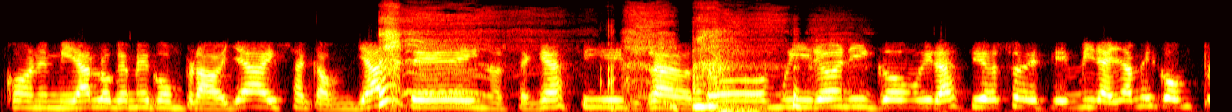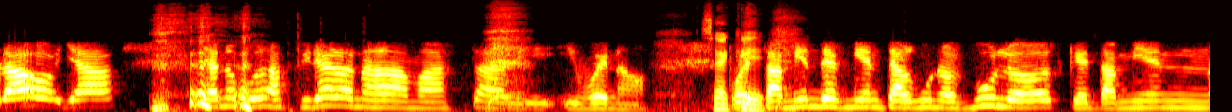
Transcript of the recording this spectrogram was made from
con mirar lo que me he comprado ya y saca un yate y no sé qué así, claro, todo muy irónico, muy gracioso, decir, mira, ya me he comprado, ya, ya no puedo aspirar a nada más tal. Y, bueno, pues también desmiente algunos bulos, que también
